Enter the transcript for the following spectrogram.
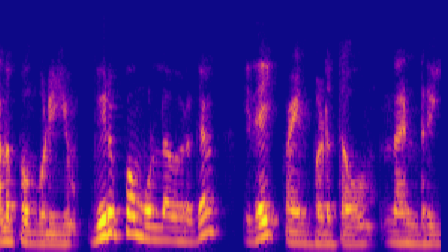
அனுப்ப முடியும். விருப்பம் உள்ளவர்கள் இதை பயன்படுத்தவும். நன்றி.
